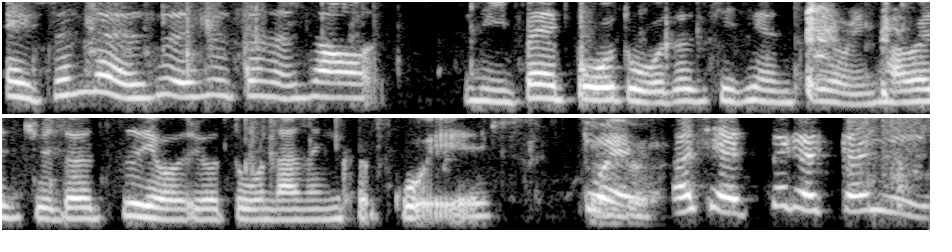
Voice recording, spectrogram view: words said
哎，真的是是真的是要你被剥夺这七天自由，你才会觉得自由有多难能可贵耶。对，而且这个跟你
